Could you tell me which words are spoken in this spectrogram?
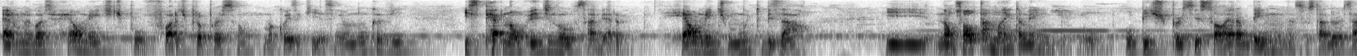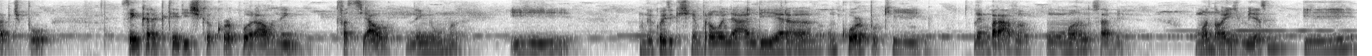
era um negócio realmente, tipo, fora de proporção. Uma coisa que, assim, eu nunca vi. Espero não ver de novo, sabe? Era realmente muito bizarro. E não só o tamanho também, o, o bicho por si só era bem assustador, sabe? Tipo, sem característica corporal nem facial nenhuma. E a única coisa que tinha para olhar ali era um corpo que lembrava um humano, sabe? Humanoide mesmo. E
